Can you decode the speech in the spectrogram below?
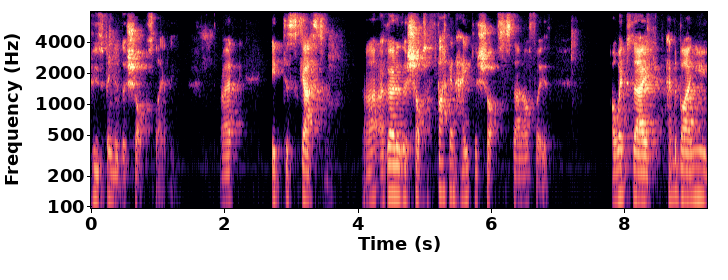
Who's been to the shops lately? Right? It disgusts me. Right? I go to the shops. I fucking hate the shops to start off with. I went today, had to buy a new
